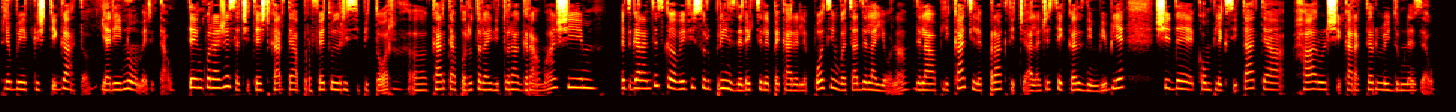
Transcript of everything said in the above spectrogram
trebuie câștigată, iar ei nu o meritau. Te încurajez să citești cartea Profetul Risipitor, uh, cartea apărută la editura Grama și Îți garantez că vei fi surprins de lecțiile pe care le poți învăța de la Iona, de la aplicațiile practice ale acestei cărți din Biblie și de complexitatea, harul și caracterul lui Dumnezeu.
